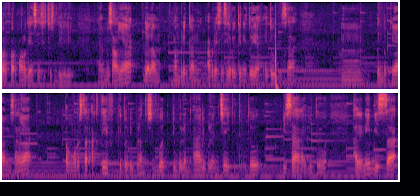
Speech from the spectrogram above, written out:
performa organisasi itu sendiri. Nah, misalnya dalam memberikan apresiasi rutin itu ya, itu bisa hmm, bentuknya misalnya pengurus teraktif gitu di bulan tersebut, di bulan A, di bulan C gitu. Itu bisa kayak gitu. Hal ini bisa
